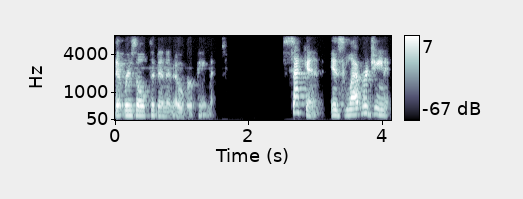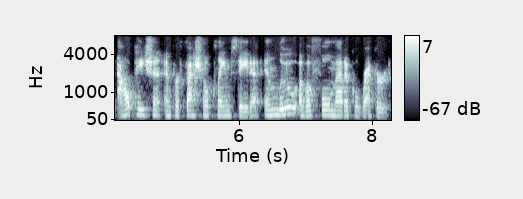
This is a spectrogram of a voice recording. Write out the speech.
that resulted in an overpayment. Second is leveraging outpatient and professional claims data in lieu of a full medical record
